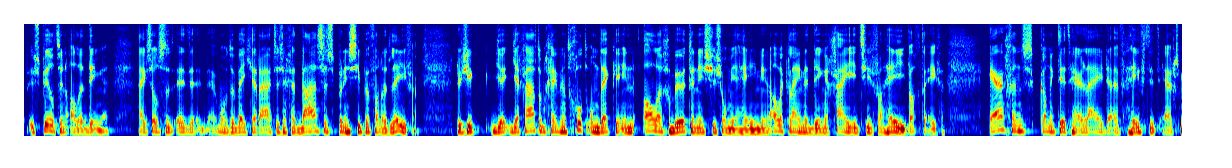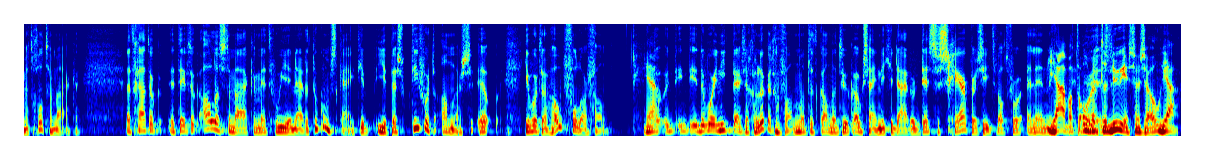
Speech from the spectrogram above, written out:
speelt in alle dingen. Hij is, als het, om het een beetje raar te zeggen, het basisprincipe van het leven. Dus je, je, je gaat op een gegeven moment God ontdekken in alle gebeurtenissen om je heen. In alle kleine dingen ga je iets zien van, hé, hey, wacht even. Ergens kan ik dit herleiden of heeft dit ergens met God te maken. Het, gaat ook, het heeft ook alles te maken met hoe je naar de toekomst kijkt. Je, je perspectief wordt anders. Eh, je wordt er hoopvoller van. Ja. Nou, daar word je niet per se gelukkiger van. Want het kan natuurlijk ook zijn dat je daardoor des te scherper ziet wat voor ellende. Ja, wat onrecht er nu is en zo. Ja.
